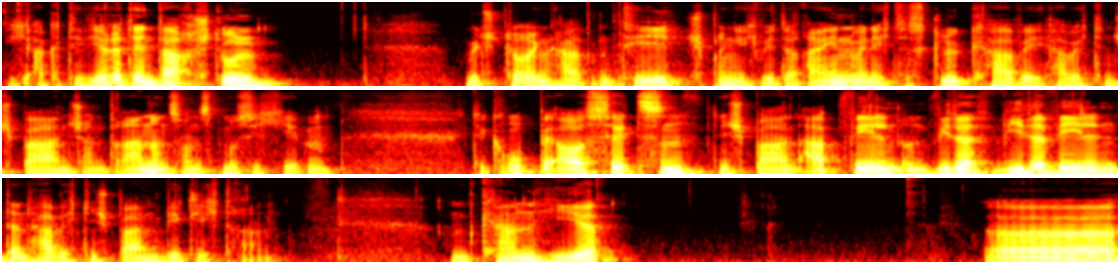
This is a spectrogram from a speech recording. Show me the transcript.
Ich aktiviere den Dachstuhl. Mit Steuerung T springe ich wieder rein. Wenn ich das Glück habe, habe ich den Sparen schon dran und sonst muss ich eben die Gruppe aussetzen, den Sparen abwählen und wieder, wieder wählen, dann habe ich den Sparen wirklich dran. Und kann hier äh,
